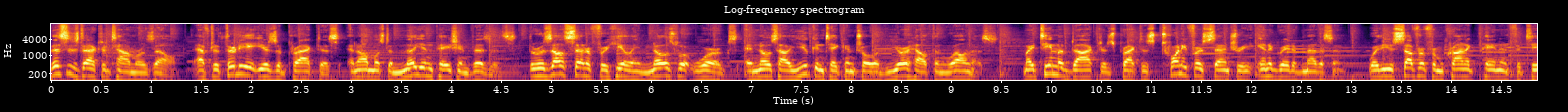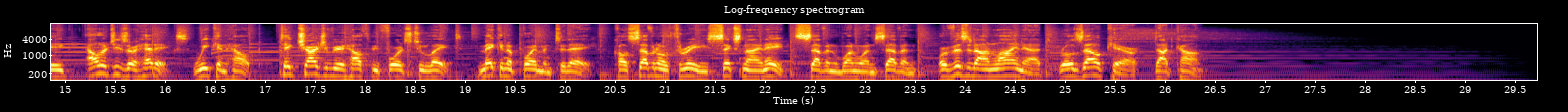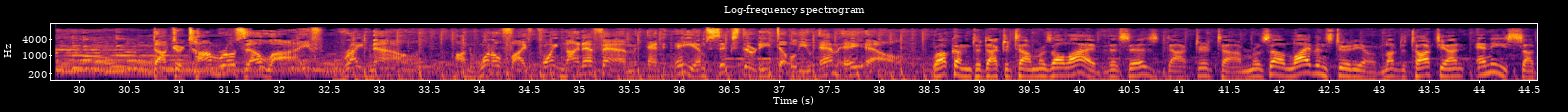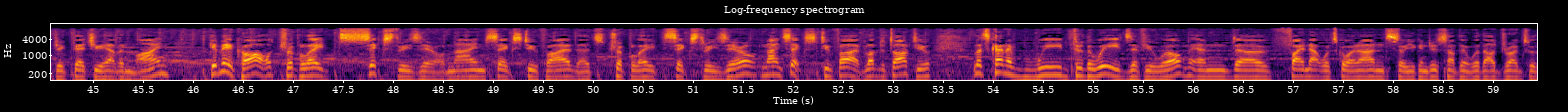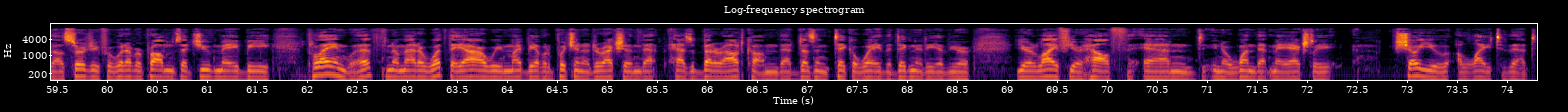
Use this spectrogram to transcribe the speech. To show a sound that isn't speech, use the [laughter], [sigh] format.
This is Dr. Tom Roselle. After 38 years of practice and almost a million patient visits, the Roselle Center for Healing knows what works and knows how you can take control of your health and wellness. My team of doctors practice 21st century integrative medicine. Whether you suffer from chronic pain and fatigue, allergies, or headaches, we can help. Take charge of your health before it's too late. Make an appointment today. Call 703 698 7117 or visit online at rosellecare.com. Dr. Tom Roselle Live, right now, on 105.9 FM and AM 630 WMAL. Welcome to Dr. Tom Roselle Live. This is Dr. Tom Roselle live in studio. Love to talk to you on any subject that you have in mind give me a call, 888-630-9625. That's 888-630-9625. Love to talk to you. Let's kind of weed through the weeds, if you will, and uh, find out what's going on so you can do something without drugs, without surgery for whatever problems that you may be playing with. No matter what they are, we might be able to put you in a direction that has a better outcome that doesn't take away the dignity of your, your life, your health, and, you know, one that may actually show you a light that,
